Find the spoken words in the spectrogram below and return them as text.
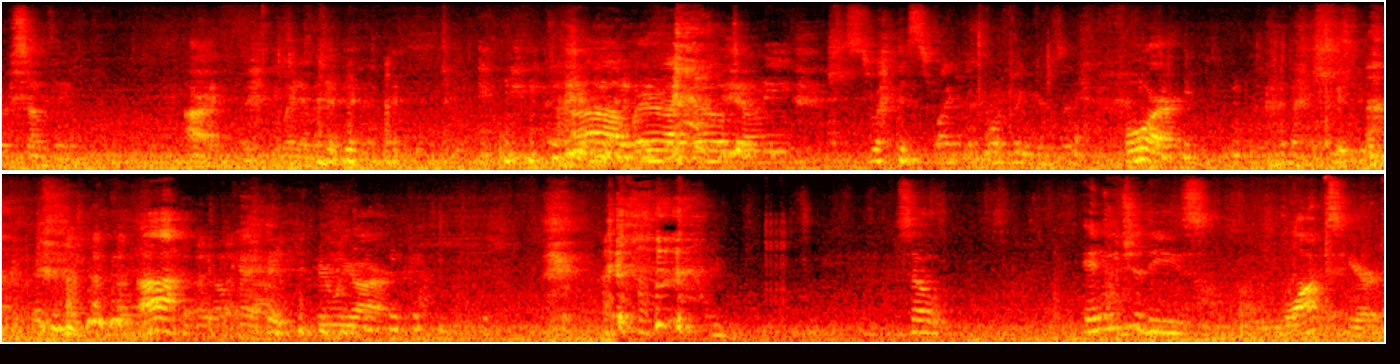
or something. All right, wait a minute. Ah, where did I go, Tony? Swipe swipe with four fingers. Four. Ah, okay, here we are. So, in each of these blocks here,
